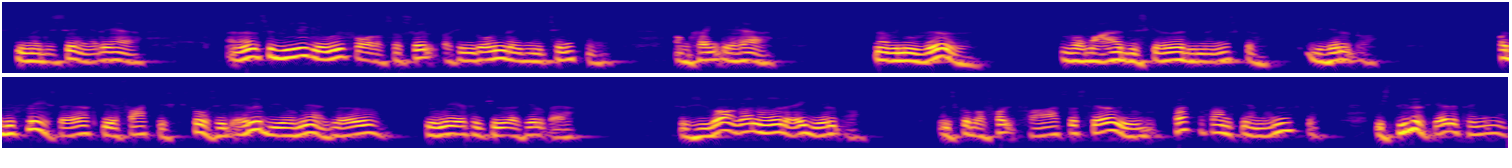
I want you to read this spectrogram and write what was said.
stigmatisering af det her, man er nødt til virkelig at udfordre sig selv og sin grundlæggende tænkning omkring det her, når vi nu ved, hvor meget det skader de mennesker, vi hjælper. Og de fleste af os bliver faktisk, stort set alle bliver jo mere glade, jo mere effektiv deres hjælp er. Så hvis vi går og gør noget, der ikke hjælper, men skubber folk fra os, så skader vi jo først og fremmest de her mennesker. Vi spilder skattepengene,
